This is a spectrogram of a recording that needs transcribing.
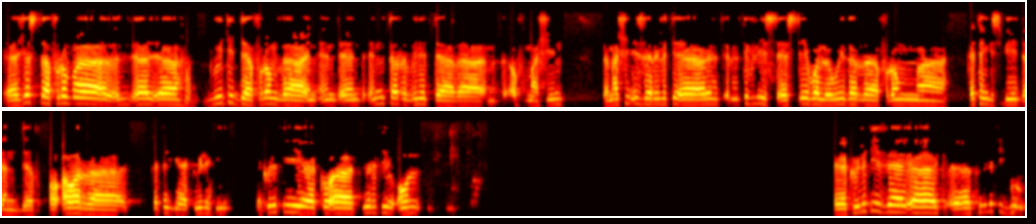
Uh, just uh, from uh, uh, uh, greeted uh, from the and and, in intervened the of machine. The machine is relati- rel- relatively stable whether from cutting speed and our cutting quality. The quality quality on uh, quality is a, uh, uh, quality good.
